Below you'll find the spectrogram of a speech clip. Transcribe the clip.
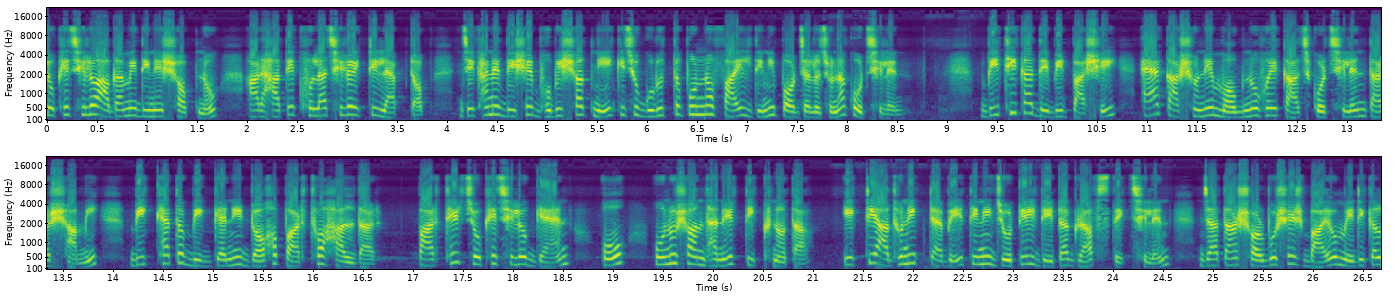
চোখে ছিল আগামী দিনের স্বপ্ন, আর হাতে খোলা ছিল একটি ল্যাপটপ, যেখানে দেশের ভবিষ্যৎ নিয়ে কিছু গুরুত্বপূর্ণ ফাইল তিনি পর্যালোচনা করছিলেন। বিথিকা দেবীর পাশেই এক আসনে মগ্ন হয়ে কাজ করছিলেন তার স্বামী, বিখ্যাত বিজ্ঞানী ডহ পার্থ হালদার। পার্থের চোখে ছিল জ্ঞান ও অনুসন্ধানের তীক্ষ্ণতা। একটি আধুনিক ট্যাবে তিনি জটিল ডেটা গ্রাফস দেখছিলেন, যা তার সর্বশেষ বায়োমেডিক্যাল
